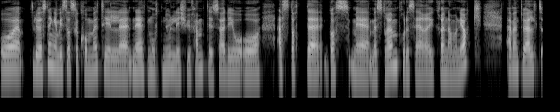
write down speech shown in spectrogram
Og løsningen, hvis det skal komme til eh, ned mot null i 2050, så er det jo å erstatte gass med, med strøm, produsere grønn ammoniakk, eventuelt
